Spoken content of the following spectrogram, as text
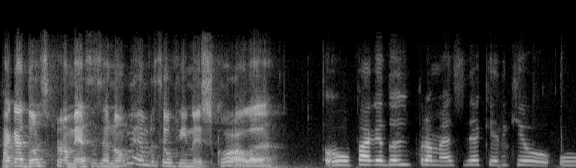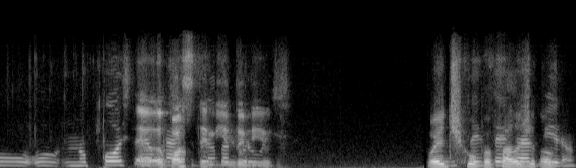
Pagador de promessas, eu não lembro se eu vi na escola. O Pagador de Promessas é aquele que o, o, o- no pôster. é Eu- o posso ter lido o livro. Oi, desculpa, fala de novo. viram.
